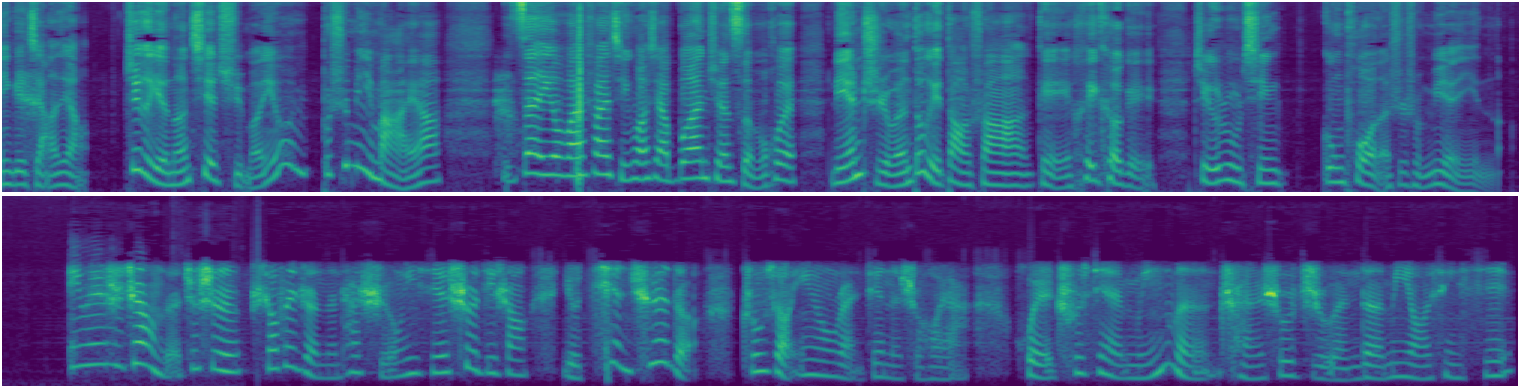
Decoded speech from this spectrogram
你给讲讲，这个也能窃取吗？因为不是密码呀，在一个 WiFi 情况下不安全，怎么会连指纹都给盗刷、给黑客给这个入侵攻破呢？是什么原因呢？因为是这样的，就是消费者呢，他使用一些设计上有欠缺的中小应用软件的时候呀，会出现明文传输指纹的密钥信息。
